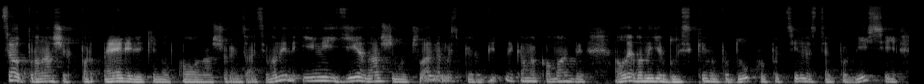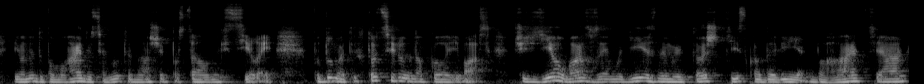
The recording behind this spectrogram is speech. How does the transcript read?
Це от про наших партнерів, які навколо нашої організації. Вони і не є нашими членами, співробітниками команди, але вони є близькими по духу, по цінностям, по місії, і вони допомагають досягнути наших поставлених цілей. Подумайте, хто ці люди навколо є вас. Вас? Чи є у вас взаємодія з ними теж ті складові, як багаття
